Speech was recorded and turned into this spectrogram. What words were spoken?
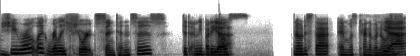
Mm. she wrote like really short sentences. Did anybody Yeah. else notice that and was kind of annoyed? Yeah.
